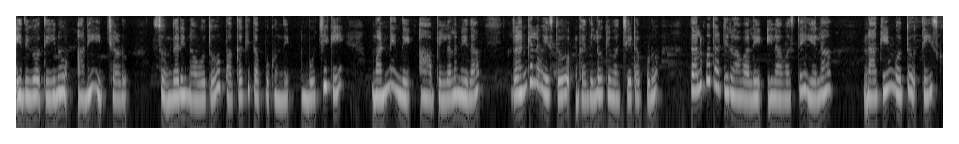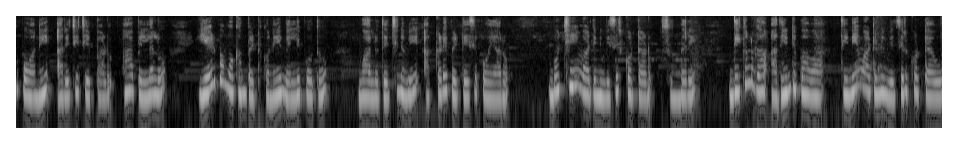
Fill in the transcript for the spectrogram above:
ఇదిగో తీను అని ఇచ్చాడు. సుందరి నవ్వుతూ పక్కకి తప్పుకుంది. బుచ్చికి మండింది ఆ పిల్లల మీద. రంకెలు వేస్తూ గదిలోకి వచ్చేటప్పుడు తలుపు తట్టి రావాలి. ఇలా వస్తే ఎలా? నాకేం వద్దు తీసుకుపో అని అరిచి చెప్పాడు. ఆ పిల్లలు ఏడుపు ముఖం పెట్టుకొని వెళ్ళిపోతూ వాళ్ళు తెచ్చినవి అక్కడే పెట్టేసి పోయారు. బుచ్చి వాటిని విసిరికొట్టాడు. సుందరి దిగులుగా అదేంటి బావా? తినే వాటిని విసిరికొట్టావు.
